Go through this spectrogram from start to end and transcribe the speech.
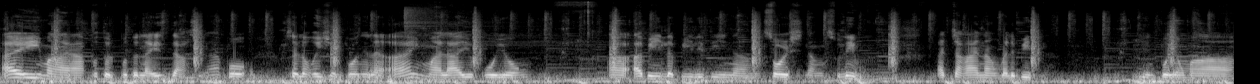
ay mga putol-putol na isda. Kasi nga po sa location po nila ay malayo po yung ah, availability ng source ng sulib at saka ng malabit yun po yung mga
